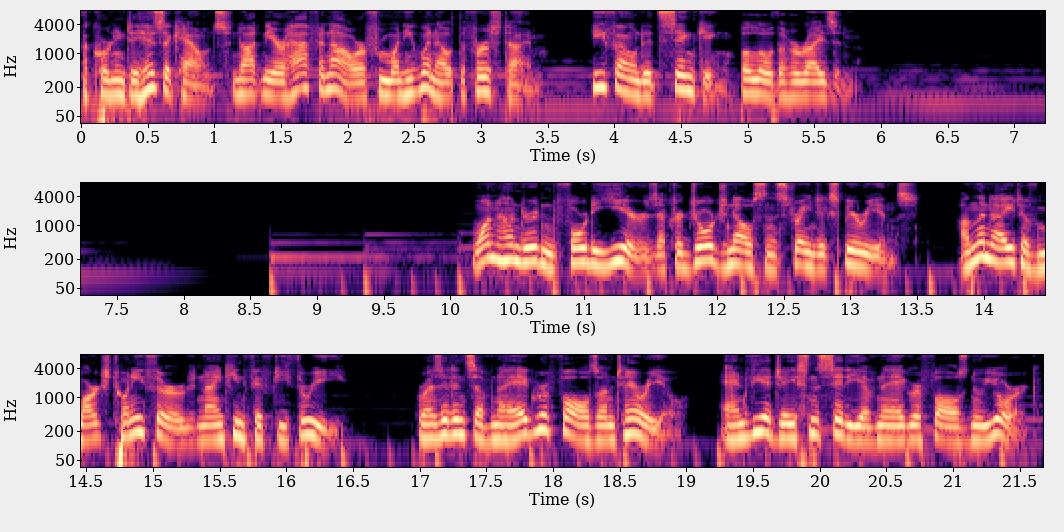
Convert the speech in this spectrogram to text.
according to his accounts, not near half an hour from when he went out the first time, he found it sinking below the horizon. 140 years after George Nelson's strange experience, on the night of March 23, 1953, residents of Niagara Falls, Ontario, and the adjacent city of Niagara Falls, New York,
